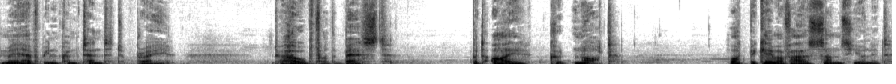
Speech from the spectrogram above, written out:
may have been content to pray, to hope for the best. But I could not. What became of our son's unit?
